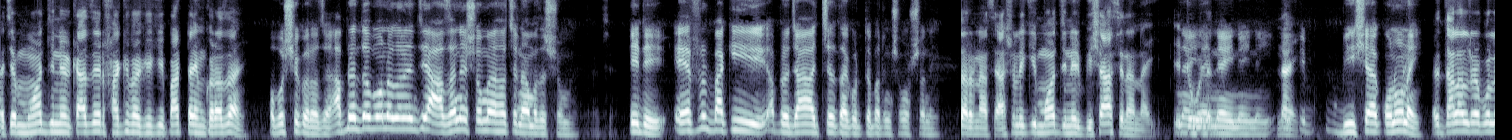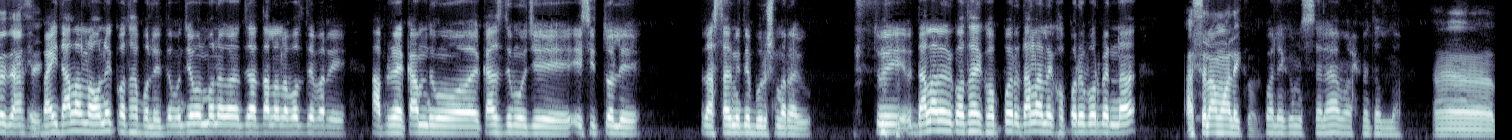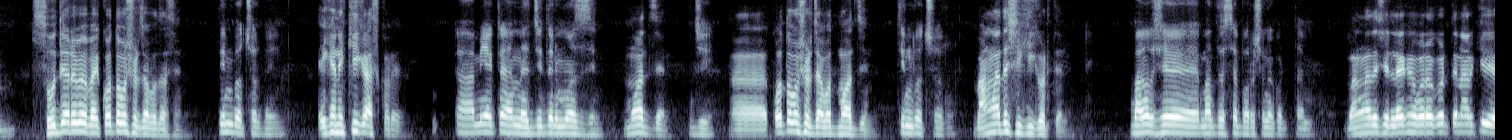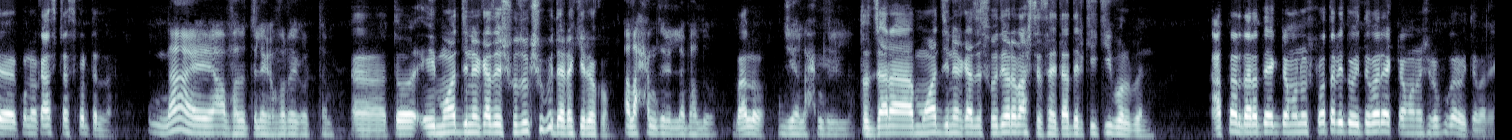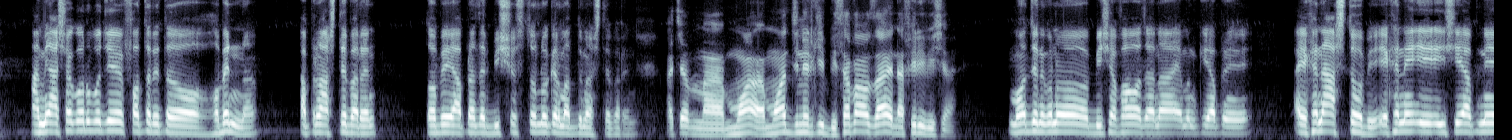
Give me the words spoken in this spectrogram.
আচ্ছা মুয়াজ্জিনের কাজের ফাঁকে ফাঁকে কি পার্ট টাইম করা যায়? অবশ্যই করা যায়। আপনি তো মনে করেন যে আজানের সময় হচ্ছে না আমাদের সময়। আচ্ছা। এটাই। এরপর বাকি আপনি যা ইচ্ছা তা করতে পারেন সমস্যা নেই। কারণ আছে আসলে কি ভিসা আছে না নাই? নাই, কোনো নাই। দালালরা বলে যে আছে। ভাই দালালরা অনেক কথা বলে। যেমন যেমন মনে করেন যা দালালরা বলতে পারে আপনারা কাম দেবো কাজ দেবো যে এসির তলে রাস্তার মধ্যে বুরুষ মারাবো। তো দালালের কথায় খপ্পর দালালের খপ্পরে পড়বেন না। আসসালামু আলাইকুম। ওয়ালাইকুম আসসালাম রহমতুল্লাহ। সৌদি আরবে ভাই কত বছর যাবত আছেন? তিন বছর ভাই। এখানে কি কাজ করেন? আমি একটা মসজিদের মুয়াজ্জিন। মুয়াজ্জিন? জি। কত বছর যাবত মুয়াজ্জিন? তিন বছর। বাংলাদেশে কি করতেন? বাংলাদেশে মাদ্রাসায় পড়াশোনা করতাম। বাংলাদেশে লেখাপড়া করতেন আর কি কোনো কাজ টাজ করতেন না? না এই আপাতত লেখাপড়াই করতাম। তো এই মুয়াজ্জিনের কাজে সুযোগ সুবিধাটা কীরকম? আলহামদুলিল্লাহ ভালো। ভালো? জি আলহামদুলিল্লাহ। তো যারা মুয়াজ্জিনের কাজে সৌদি আরব আসতে চায় তাদের কি কি বলবেন? আপনার দ্বারা তো একটা মানুষ প্রতারিত হইতে পারে একটা মানুষের উপকার হইতে পারে। আমি আশা করব যে ফতরিত হবেন না। আপনারা আসতে পারেন তবে আপনাদের বিশ্বস্ত লোকের মাধ্যমে আসতে পারেন। আচ্ছা মুয়াজ্জিনের কি ভিসা পাওয়া যায় না ফ্রি ভিসা? মহাজনে কোনো বিষয় পাওয়া যায় না এমনকি আপনি এখানে আসতে হবে। এখানে এসে আপনি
